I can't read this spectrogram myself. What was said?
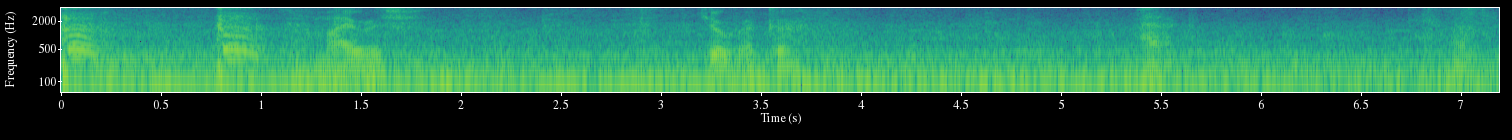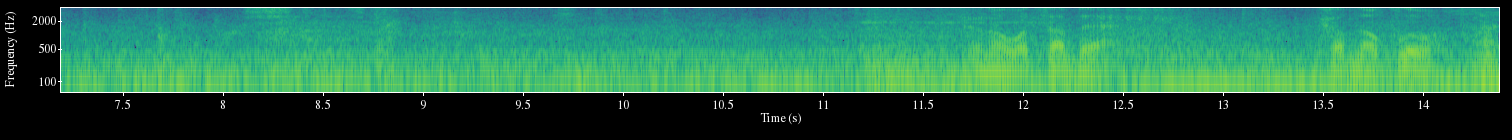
I'm Irish. Joe Wrecker. Pack. Huh? Oh shit, that's right. You know what's up there? Have no clue, huh?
